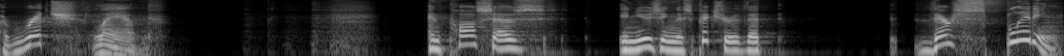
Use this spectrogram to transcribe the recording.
a rich land. And Paul says, in using this picture, that they're splitting.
